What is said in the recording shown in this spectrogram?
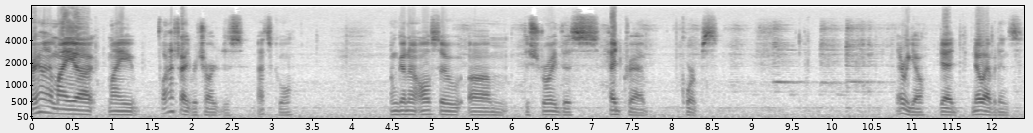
Apparently my, uh, my flashlight recharges. That's cool. I'm gonna also, um, destroy this head crab corpse. There we go. Dead. No evidence.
